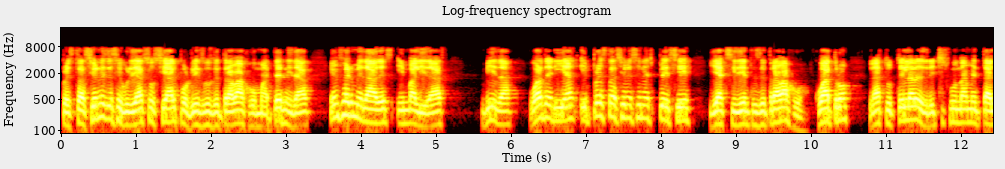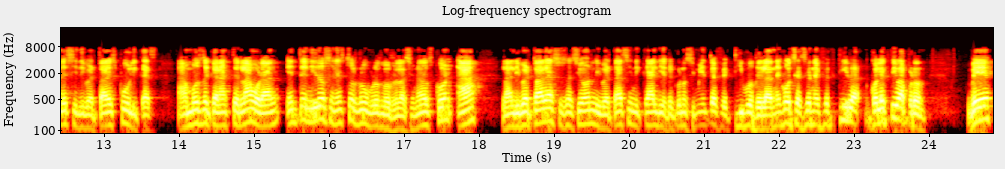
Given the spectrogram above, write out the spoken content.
prestaciones de seguridad social por riesgos de trabajo, maternidad, enfermedades, invalidez, vida, guardería y prestaciones en especie y accidentes de trabajo. Cuatro, la tutela de derechos fundamentales y libertades públicas, ambos de carácter laboral, entendidos en estos rubros los relacionados con A, la libertad de asociación, libertad sindical y el reconocimiento efectivo de la negociación efectiva, colectiva, perdón. B,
